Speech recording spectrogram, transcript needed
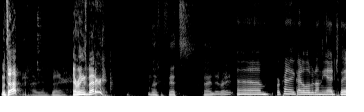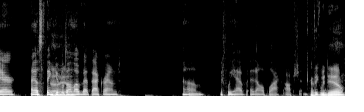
What's up? Everything's better. Everything's better. Look, it fits, kind of right. Um, we're kind of got a little bit on the edge there. I also think Oh, people don't love that background. Um, if we have an all black option, I think we do.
